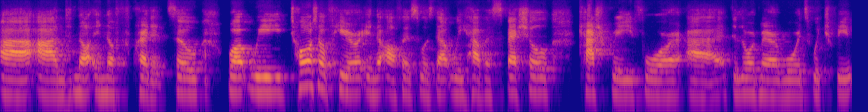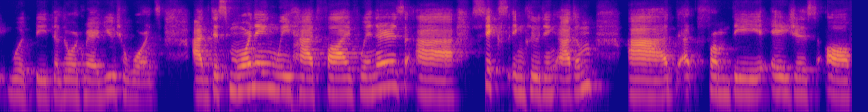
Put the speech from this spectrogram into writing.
uh, and not enough credit. So what we thought of here in the office was that we have a special category for uh, the Lord Mayor Awards, which we, would be the Lord Mayor Youth Awards. And this morning we had five winners, uh, six including Adam, uh, from the ages of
